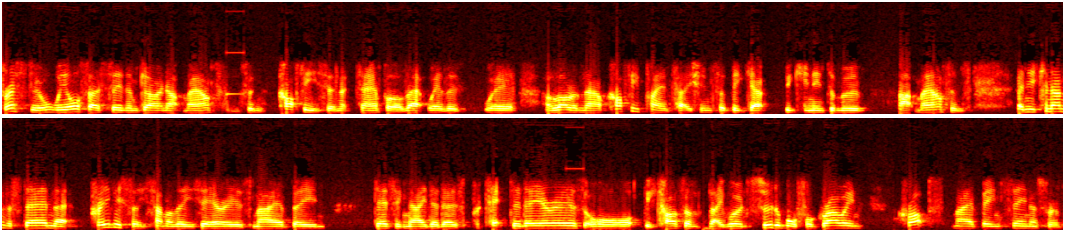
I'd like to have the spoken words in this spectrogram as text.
terrestrial, we also see them going up mountains. And coffee is an example of that, where where a lot of now coffee plantations are beginning to move up mountains. And you can understand that previously some of these areas may have been designated as protected areas or because of they weren't suitable for growing crops may have been seen as ref-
